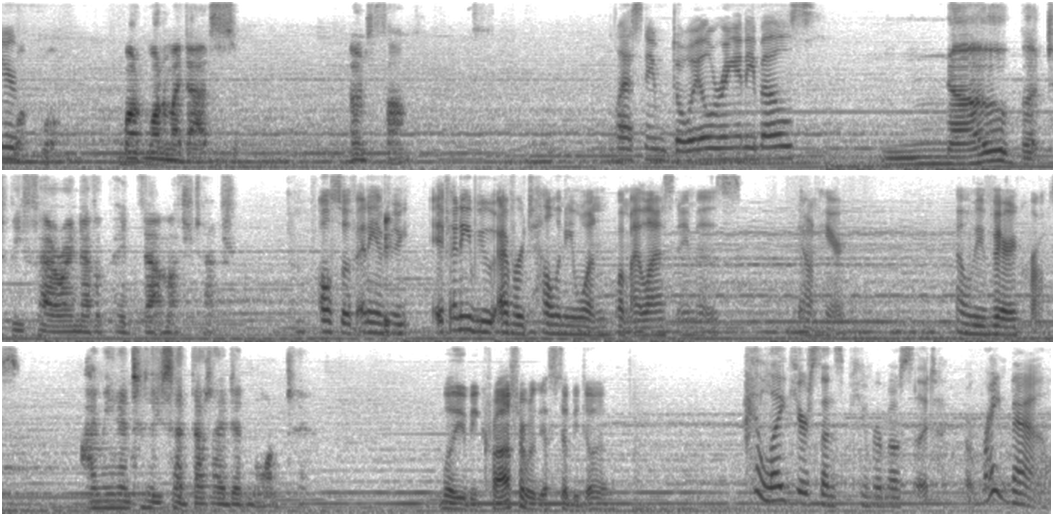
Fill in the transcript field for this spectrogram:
Your what, what, one, one of my dads owns a farm. last name Doyle ring any bells? No, but to be fair, I never paid that much attention. Also, if any of you if any of you ever tell anyone what my last name is down here, I will be very cross. I mean, until you said that, I didn't want to. Will you be cross or will you still be Doyle? I like your sense of humor most of the time, but right now,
